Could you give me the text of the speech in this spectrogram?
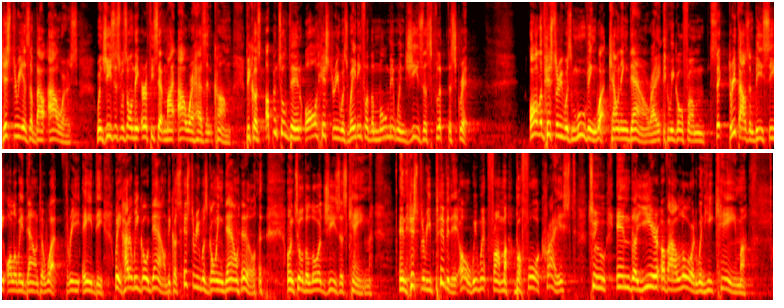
History is about hours. When Jesus was on the earth, he said, My hour hasn't come. Because up until then, all history was waiting for the moment when Jesus flipped the script. All of history was moving, what? Counting down, right? We go from 3000 BC all the way down to what? 3 AD. Wait, how do we go down? Because history was going downhill until the Lord Jesus came. And history pivoted. Oh, we went from before Christ to in the year of our Lord when he came.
